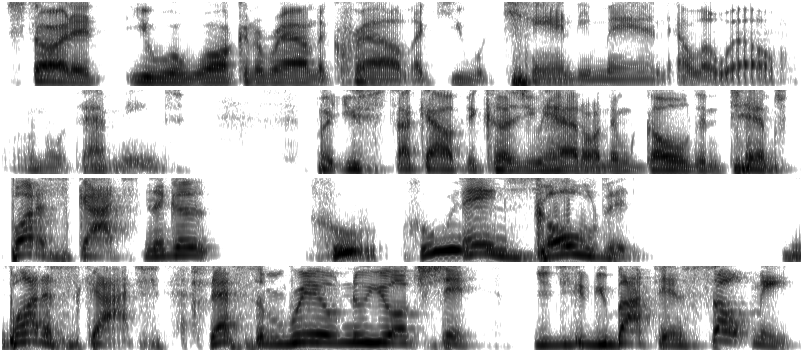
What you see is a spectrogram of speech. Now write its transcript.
started, you were walking around the crowd like you were Candyman, lol. I don't know what that means. But you stuck out because you had on them golden Tims. Butterscotch, nigga. Who who is They ain't this? golden. Butterscotch. That's some real New York shit. You, you, you about to insult me,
